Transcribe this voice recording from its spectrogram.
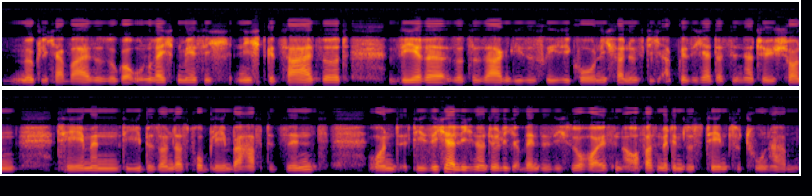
möglicherweise sogar unrechtmäßig nicht gezahlt wird, wäre sozusagen dieses Risiko nicht vernünftig abgesichert. Das sind natürlich schon Themen, die besonders problembehaftet sind und die sicherlich natürlich, wenn sie sich so häufen, auch was mit dem System zu tun haben.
